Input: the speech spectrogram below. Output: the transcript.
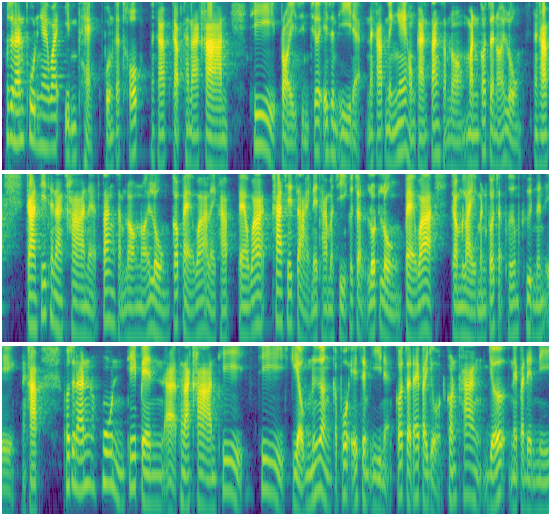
เพราะฉะนั้นพูดง่ายว่า Impact ผลกระทบนะครับกับธนาคารที่ปล่อยสินเชื่อ SME เนี่ยนะครับในแง่ของการตั้งสำรองมันก็จะน้อยลงนะครับการที่ธนาคารเนี่ยตั้งสำรองน้อยลง ก็แปลว่าอะไรครับแปลว่าค่าใช้จ่ายในทางบัญชีก็จะลดลง แปลว่ากำไรมันก็จะเพิ่มขึ้นนั่นเองนะครับเพราะฉะนั้นหุ้นที่เป็นธนาคารที่ ที่เกี่ยวเนื่องกับพวก SME เนี่ยก็จะได้ประโยชน์ค่อนข้างเยอะในประเด็นนี้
